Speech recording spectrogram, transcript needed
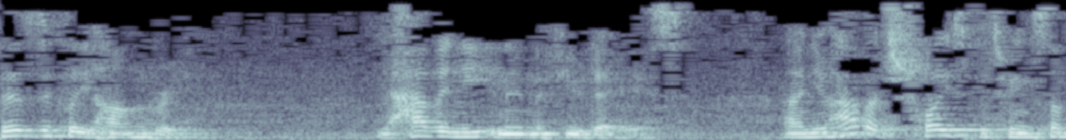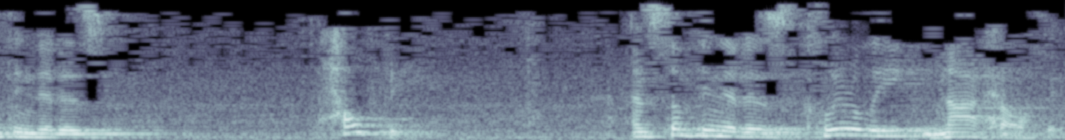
physically hungry, you haven't eaten in a few days, and you have a choice between something that is healthy and something that is clearly not healthy.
